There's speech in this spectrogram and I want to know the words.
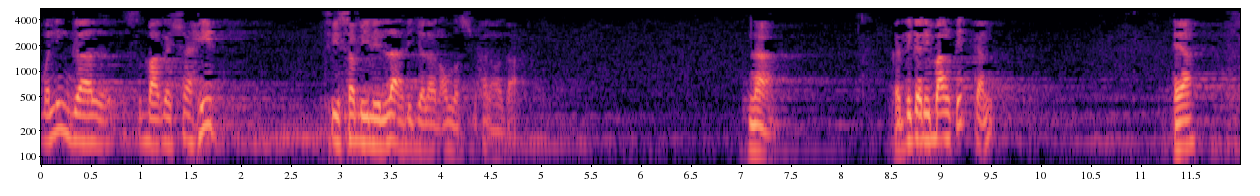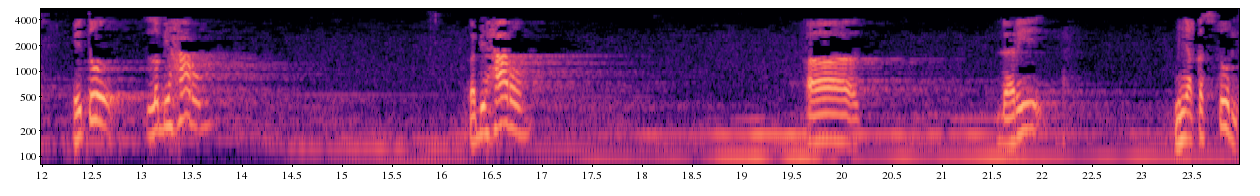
meninggal sebagai syahid fi sabilillah di jalan Allah Subhanahu wa taala. Nah, ketika dibangkitkan ya, itu lebih harum. Lebih harum uh, dari minyak kasturi.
